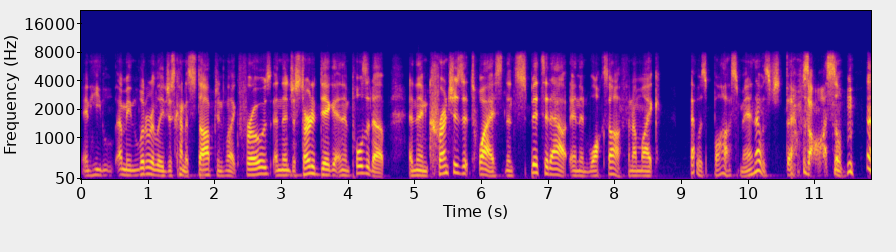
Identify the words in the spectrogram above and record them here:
and he, I mean, literally just kind of stopped and like froze, and then just started digging, and then pulls it up, and then crunches it twice, then spits it out, and then walks off. And I'm like, that was boss, man. That was that was awesome.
